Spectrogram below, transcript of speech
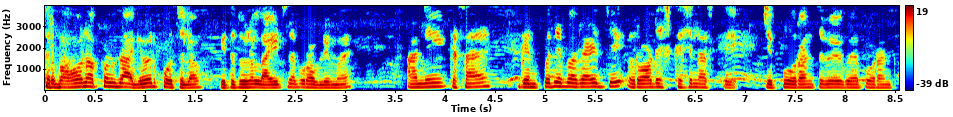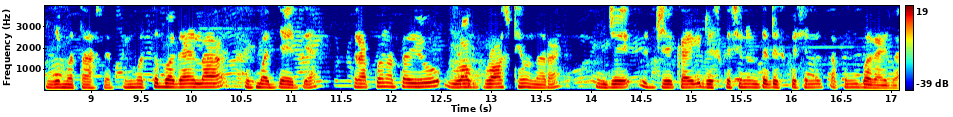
तर भावानं आपण जागेवर पोहोचलो. इथं थोडा लाईटचा प्रॉब्लेम आहे. आणि कसं आहे गणपती बघायचे जे रॉ डिस्कशन असते जे पोरांचं वेगवेगळ्या पोरांचं जे मतं असतात ते मतं बघायला खूप मज्जा येते. तर आपण आता ह्यो ब्लॉग ब्रॉस ठेवणार आहे. म्हणजे जे काही डिस्कशन ते डिस्कशनच आपण बघायचं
